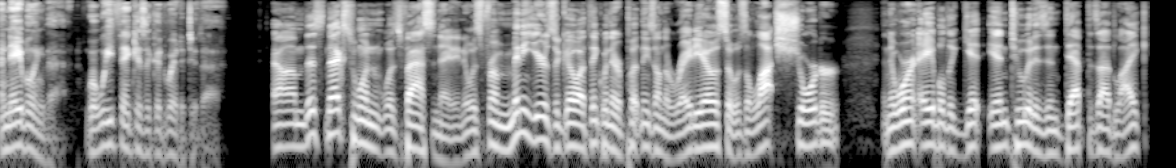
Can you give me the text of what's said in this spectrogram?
enabling that. What we think is a good way to do that. Um, this next one was fascinating. It was from many years ago, I think, when they were putting these on the radio. So it was a lot shorter, and they weren't able to get into it as in depth as I'd like.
